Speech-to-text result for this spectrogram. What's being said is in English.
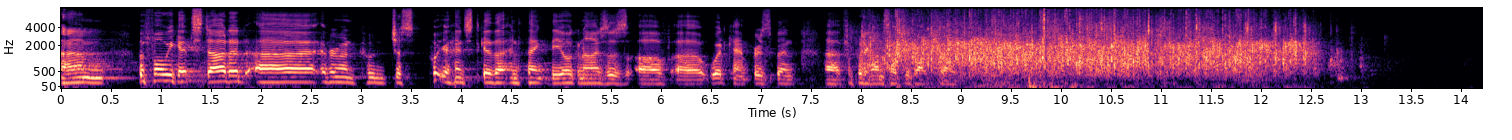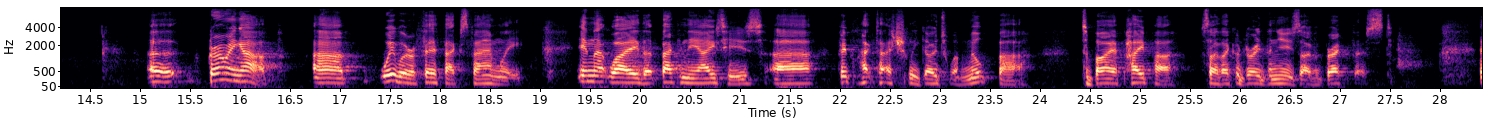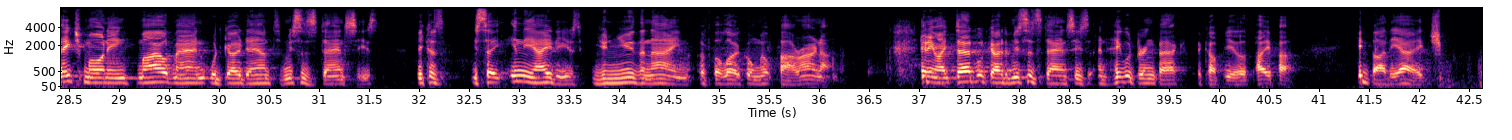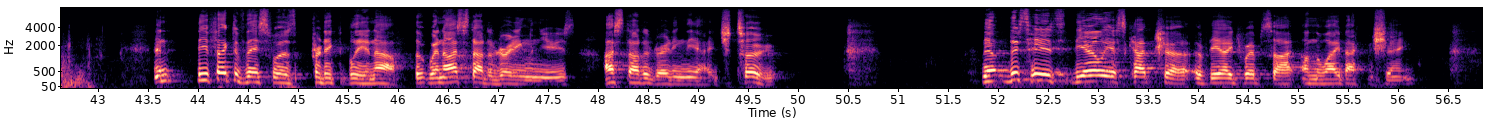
Um, before we get started, uh, everyone could just put your hands together and thank the organisers of uh, WordCamp Brisbane uh, for putting on such a great show. Uh, growing up, uh, we were a Fairfax family in that way that back in the 80s, uh, people had to actually go to a milk bar to buy a paper so they could read the news over breakfast. Each morning, my old man would go down to Mrs. Dancy's because, you see, in the 80s, you knew the name of the local milk bar owner. Anyway, Dad would go to Mrs. Dancy's and he would bring back a copy of the paper. He'd buy the age. And the effect of this was predictably enough that when I started reading the news, I started reading the age too. Now, this here's the earliest capture of the Age website on the Wayback Machine.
